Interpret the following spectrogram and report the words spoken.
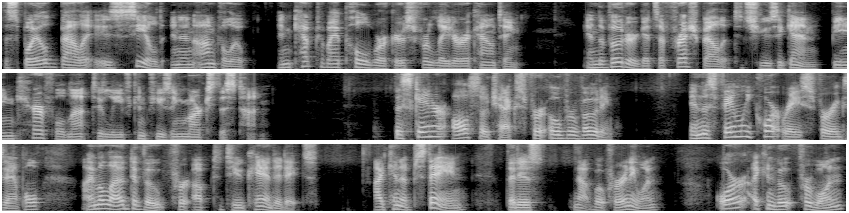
The spoiled ballot is sealed in an envelope and kept by poll workers for later accounting. And the voter gets a fresh ballot to choose again, being careful not to leave confusing marks this time. The scanner also checks for overvoting. In this family court race, for example, I'm allowed to vote for up to two candidates. I can abstain, that is, not vote for anyone, or I can vote for one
